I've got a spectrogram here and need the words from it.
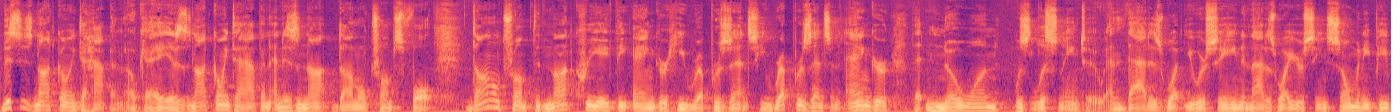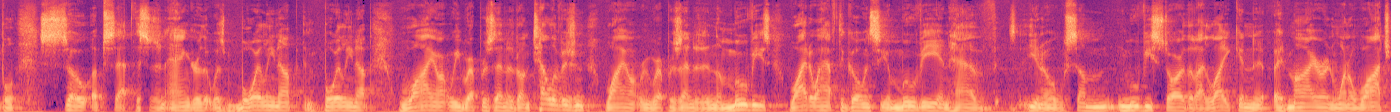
This is not going to happen, okay? It is not going to happen and is not Donald Trump's fault. Donald Trump did not create the anger he represents. He represents an anger that no one was listening to. And that is what you were seeing, and that is why you're seeing so many people so upset. This is an anger that was boiling up and boiling up. Why aren't we represented on television? Why aren't we represented in the movies? Why do I have to go and see a movie and have, you know, some movie star that I like and admire and want to watch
